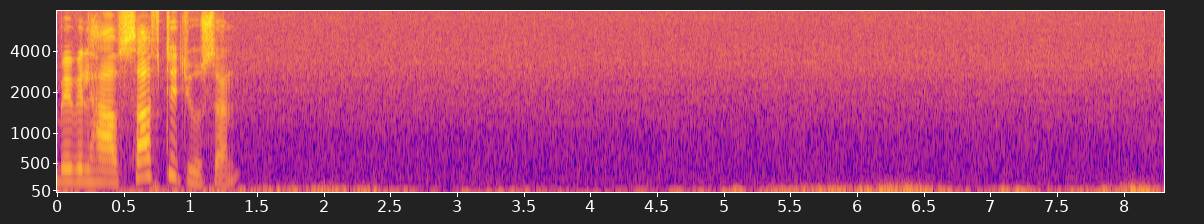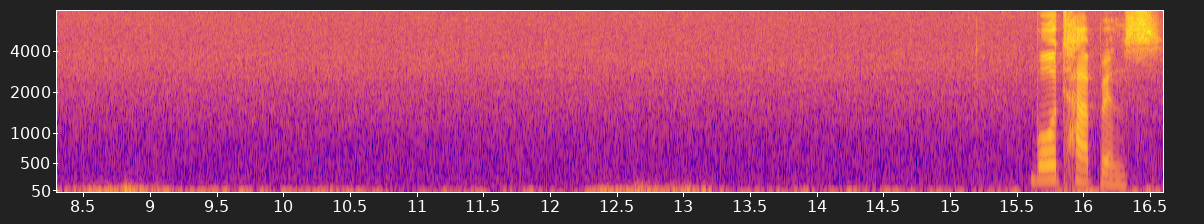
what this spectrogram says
we will have substitution both happens.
